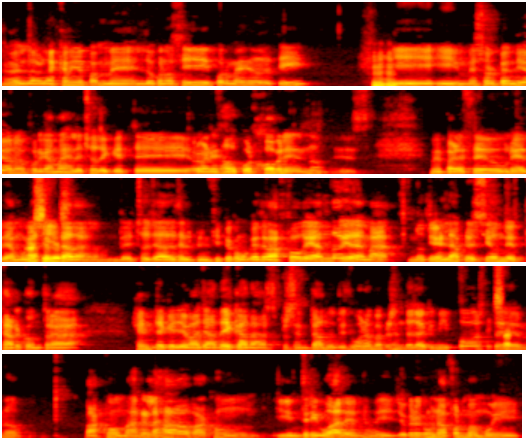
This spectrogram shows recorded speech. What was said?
La verdad es que a mí me, lo conocí por medio de ti y, me sorprendió, ¿no? Porque además el hecho de que esté organizado por jóvenes, ¿no? me parece una idea muy aceptada, De hecho, ya desde el principio como que te vas fogueando y además no tienes la presión de estar contra gente que lleva ya décadas presentando y te dice, bueno, me he presentado ya aquí mi póster, ¿no? vas como más relajado, vas con, entre iguales, ¿no? Y yo creo que es una forma muy,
